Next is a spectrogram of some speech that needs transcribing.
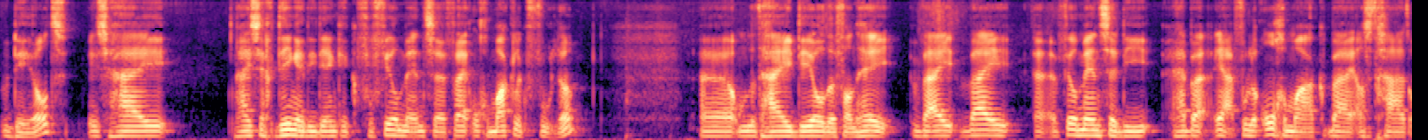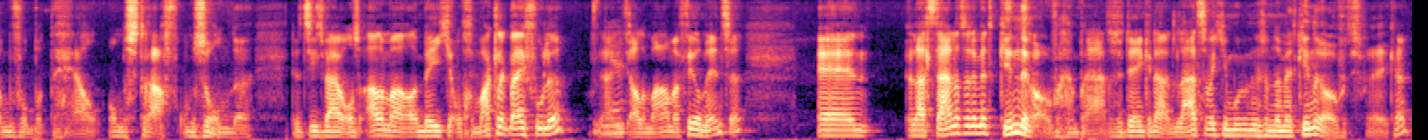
deelt, is hij, hij zegt dingen die denk ik voor veel mensen vrij ongemakkelijk voelen. Uh, omdat hij deelde van, hey, wij, wij uh, veel mensen die hebben, ja, voelen ongemak bij als het gaat om bijvoorbeeld de hel, om straf, om zonde. Dat is iets waar we ons allemaal een beetje ongemakkelijk bij voelen. Nou, Niet allemaal, maar veel mensen. En laat staan dat we er met kinderen over gaan praten. Ze denken, nou, het laatste wat je moet doen is om daar met kinderen over te spreken.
